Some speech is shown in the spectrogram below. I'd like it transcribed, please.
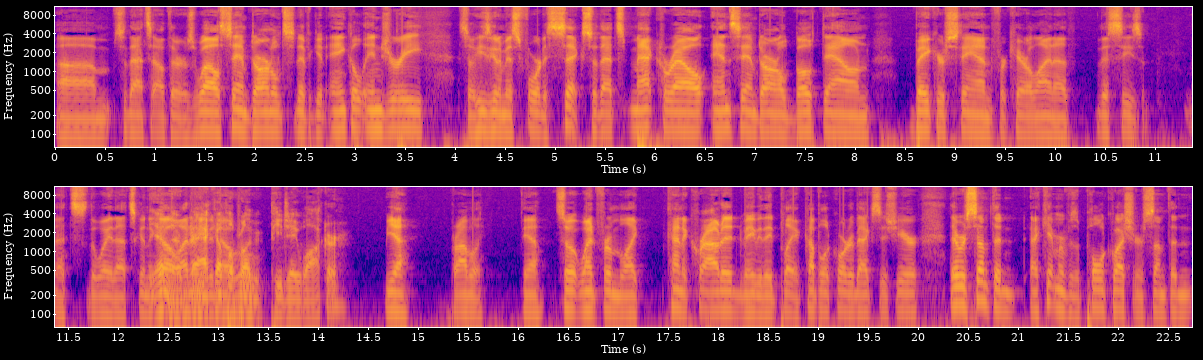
Um, so that's out there as well. Sam Darnold significant ankle injury, so he's going to miss four to six. So that's Matt Corral and Sam Darnold both down. Baker stand for Carolina this season. That's the way that's going to Yeah, go. I don't even backup know will probably be PJ Walker. Yeah, probably. Yeah. So it went from like kind of crowded. Maybe they'd play a couple of quarterbacks this year. There was something I can't remember if it was a poll question or something.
